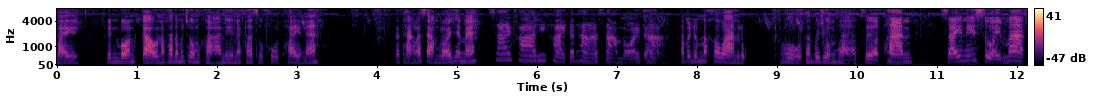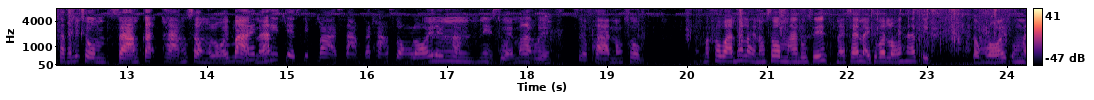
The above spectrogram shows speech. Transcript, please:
ทัยเป็นบอลเก่านะคะท่านผู้ชมขานี่นะคะ สุโขทัยนะ กระถางละสามร้อยใช่ไหมใช่ค่ะที่ขายกระถางละ300ค่ะ เอาไปดูมัคควานลูกโอ้โหท่านผู้ชมค่ะเสือพานไซส์นี้สวยมากค่ะท่านผู้ชมสามกระถางสองร้อยบาทนะให้ที่70บาท3กระถาง200เลยค่ะอืมนี่สวยมากเลยเสือพานน้องส้มมะขวานเท่าไหร่น้องส้มมาดูซิไหนไซส์ไหนที่ว่าร้อยห้าสิบสองร้อยตรงไหน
